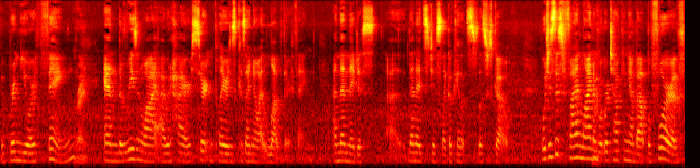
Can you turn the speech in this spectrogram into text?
but bring your thing. Right. And the reason why I would hire certain players is because I know I love their thing, and then they just, uh, then it's just like, okay, let's let's just go, which is this fine line Hmm. of what we're talking about before of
